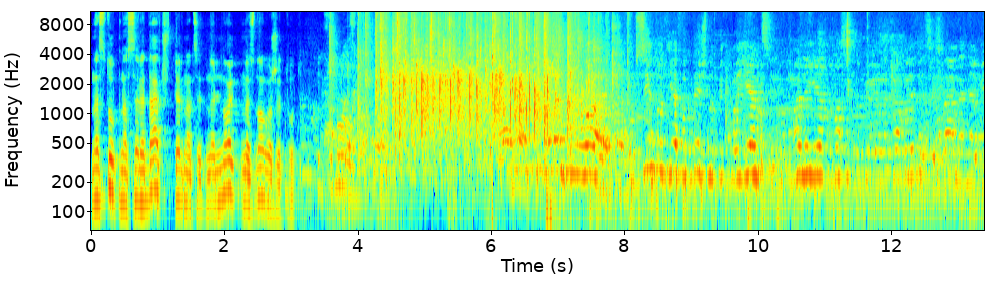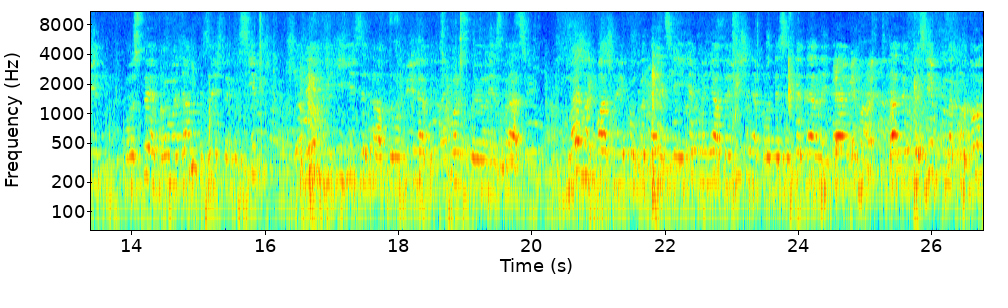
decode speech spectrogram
Наступна середа, 14.00. Ми знову вже тут. Бо всі тут є фактично підприємці. У мене є до вас як до керівника митниці звернення від простих громадян фізичних осіб, тих, які їздять на автомобілях підприємською реєстрацією. В межах вашої компетенції є прийняти рішення про 10-денний термін, дати вказівку на кордони,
